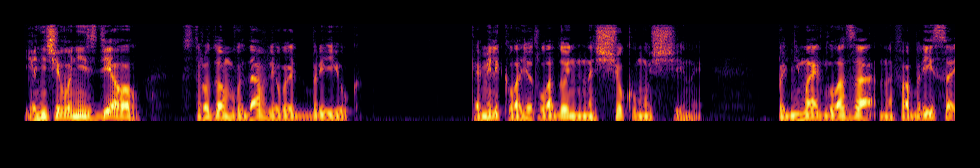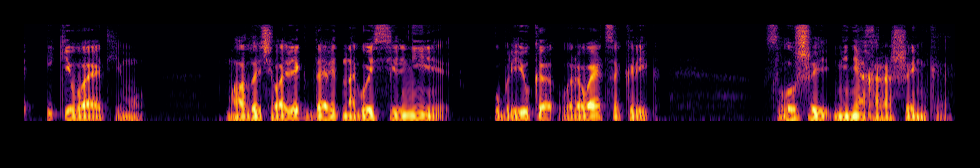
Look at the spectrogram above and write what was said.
«Я ничего не сделал!» — с трудом выдавливает Бриюк. Камиль кладет ладонь на щеку мужчины, поднимает глаза на Фабриса и кивает ему. Молодой человек давит ногой сильнее. У Бриюка вырывается крик. «Слушай меня хорошенько.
